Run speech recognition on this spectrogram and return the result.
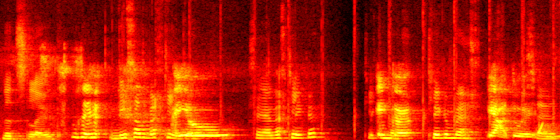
Dat is leuk. Wie gaat wegklikken? Ayo. Ga jij wegklikken? Klik hem weg. Klik hem weg. Ja, doe ik. Wachten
